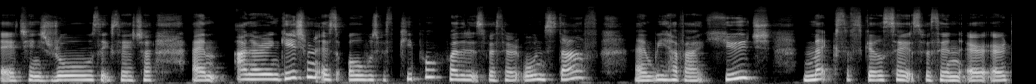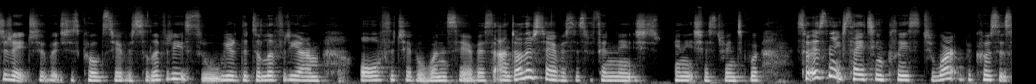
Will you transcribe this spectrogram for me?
uh, changed roles, etc. Um, and our engagement engagement is always with people, whether it's with our own staff. And um, we have a huge mix of skill sets within our, our directorate, which is called service delivery. So we're the delivery arm of the Treble One service and other services within NHS 24. So it's an exciting place to work because it's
